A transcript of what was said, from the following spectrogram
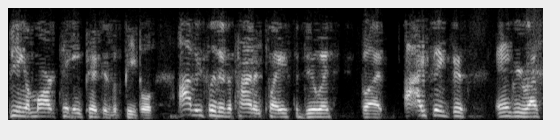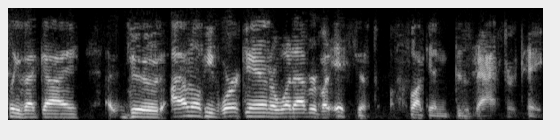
being a mark, taking pictures with people. Obviously, there's a time and place to do it, but I think this angry wrestling vet guy, dude, I don't know if he's working or whatever, but it's just a fucking disaster take.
